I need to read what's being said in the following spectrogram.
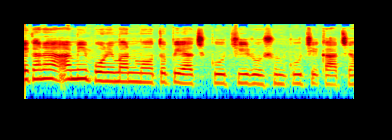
এখানে আমি পরিমাণ মতো পেঁয়াজ কুচি, রসুন কুচি কাঁচা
